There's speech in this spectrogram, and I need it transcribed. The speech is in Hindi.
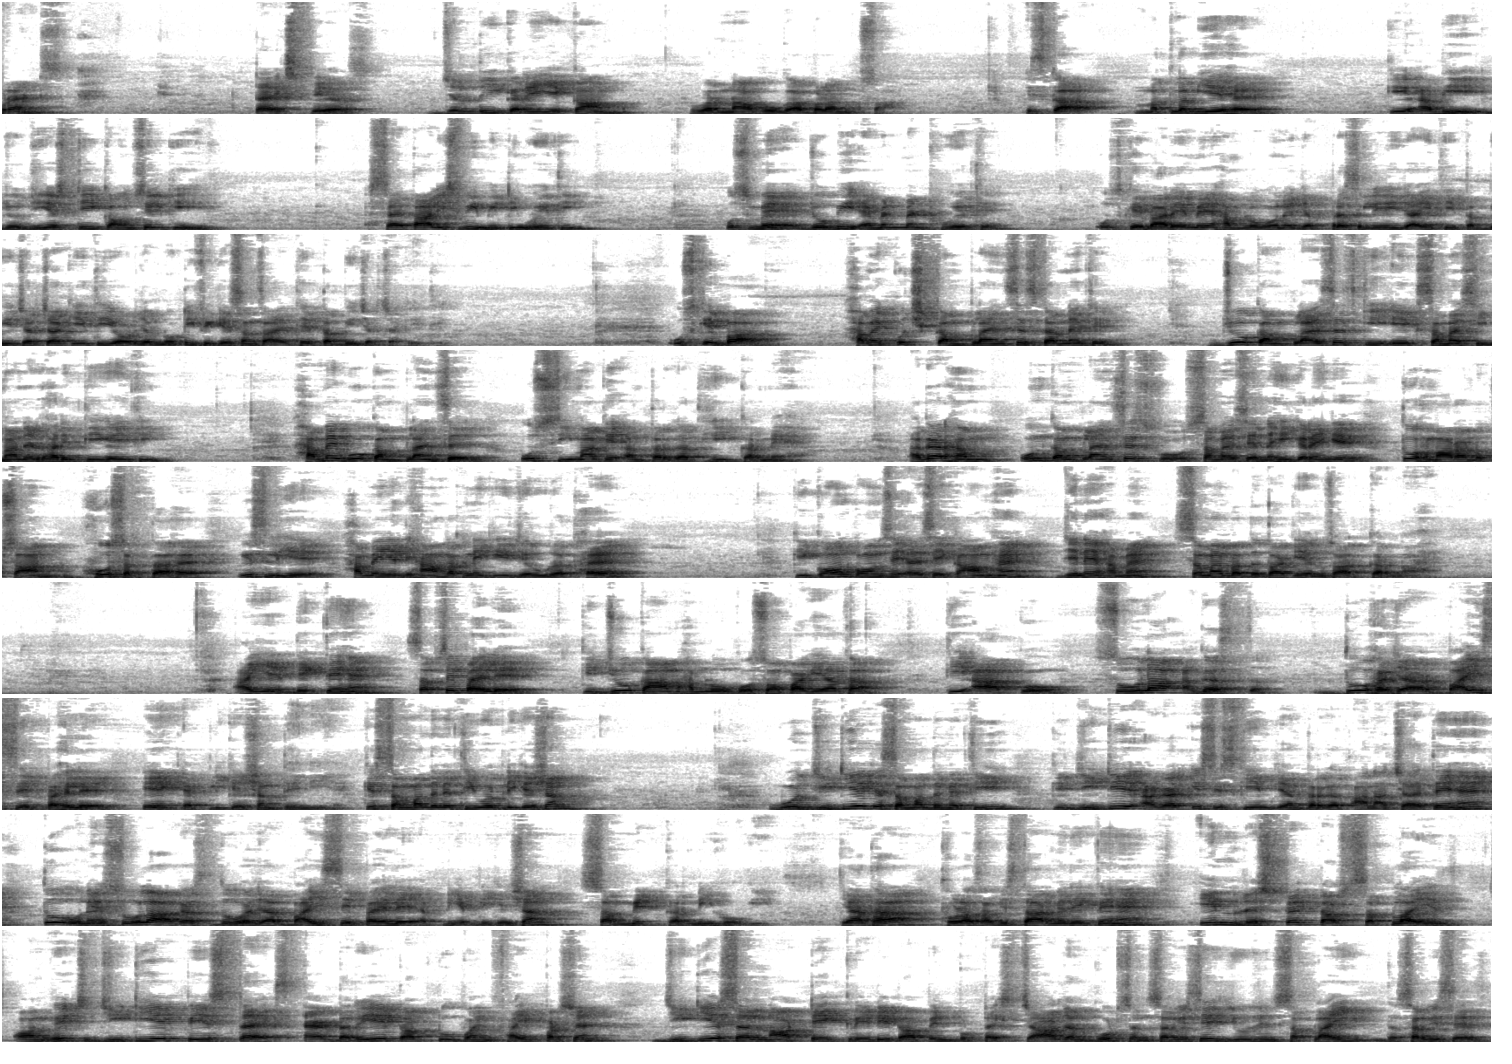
फ्रेंड्स टैक्स पेयर्स जल्दी करें ये काम, वरना होगा बड़ा नुकसान। इसका मतलब ये है कि अभी जो जीएसटी काउंसिल की सैंतालीसवीं मीटिंग हुई थी, उसमें जो भी अमेंडमेंट हुए थे, उसके बारे में हम लोगों ने जब प्रेस रिलीज़ आई थी, तब भी चर्चा की थी और जब नोटिफिकेशंस आए थे, तब भी चर्चा की थी। उसके बाद हमें कुछ कंप्लाइंसेस करने थे, जो कंप्लाइंसेस की एक समय सीमा निर्धारित की गई थी। हमें वो कंप्लाइंसेज उस सीमा के अंतर्गत ही करने हैं। अगर हम उन कंप्लाइंसेस को समय से नहीं करेंगे तो हमारा नुकसान हो सकता है। इसलिए हमें ये ध्यान रखने की ज़रूरत है कि कौन कौन से ऐसे काम हैं, जिन्हें हमें समयबद्धता के अनुसार करना है। आइए देखते हैं सबसे पहले कि जो काम हम लोगों को सौंपा गया था कि आपको 16 अगस्त 2022 से पहले एक एप्लीकेशन देनी है। किस संबंध में थी वो एप्लीकेशन? वो जीटीए के संबंध में थी कि जीटीए अगर इस स्कीम के अंतर्गत आना चाहते हैं तो उन्हें 16 अगस्त 2022 से पहले अपनी एप्लीकेशन सबमिट करनी होगी। क्या था? थोड़ा सा विस्तार में देखते हैं। Of supplies on which G T A pays tax at the rate of 2.5 percent GTA shall not take credit of input tax charge on goods and services used in supplying the services.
